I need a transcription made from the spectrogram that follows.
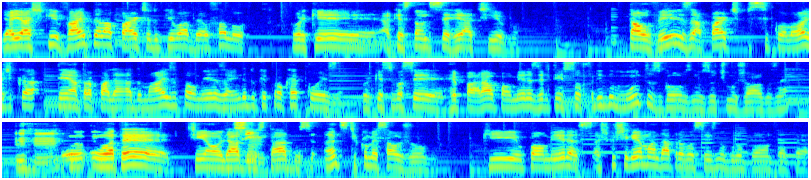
E aí acho que vai pela parte do que o Abel falou, porque a questão de ser reativo talvez a parte psicológica tenha atrapalhado mais o Palmeiras ainda do que qualquer coisa. Porque se você reparar, o Palmeiras ele tem sofrido muitos gols nos últimos jogos, né? Uhum. Eu, eu, até tinha olhado Sim. os dados antes de começar o jogo, que o Palmeiras, acho que eu cheguei a mandar para vocês no grupo ontem até,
